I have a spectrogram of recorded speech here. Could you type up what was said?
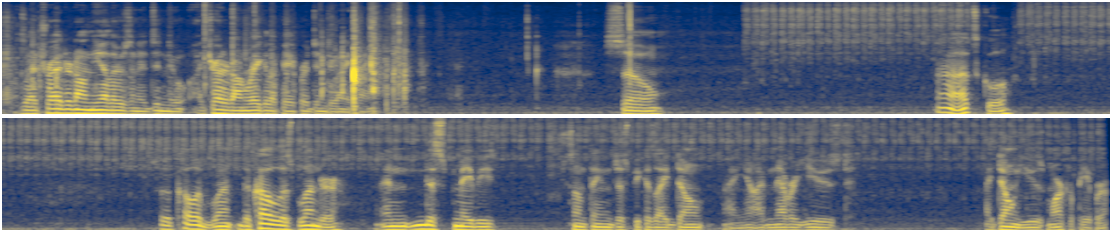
Because I tried it on the others and it didn't do, I tried it on regular paper, it didn't do anything. So Oh, that's cool. So the color blend, the colorless blender, and this may be something just because I don't, I, you know, I've never used, I don't use marker paper,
